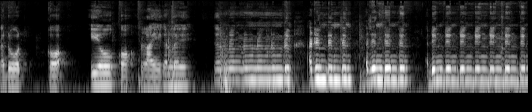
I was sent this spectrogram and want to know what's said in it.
กระโดดเกาะเอวเกาะไหลกันเลย ดึงดึงดึงดึงดึงดึงอะดึงดึงดึงอะดึงดึงดึงอะดึงดึงดึงดึงดึงดึงดึง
